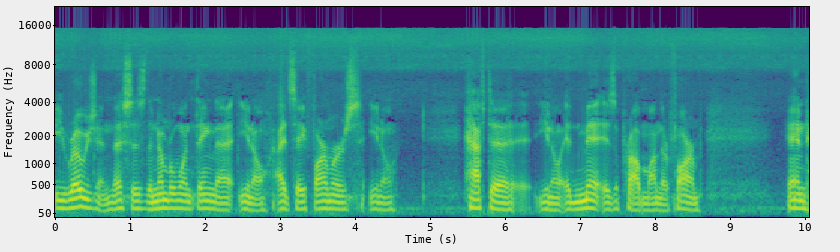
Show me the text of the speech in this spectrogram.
erosion, this is the number one thing that, you know, I'd say farmers, you know, have to, you know, admit is a problem on their farm. And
